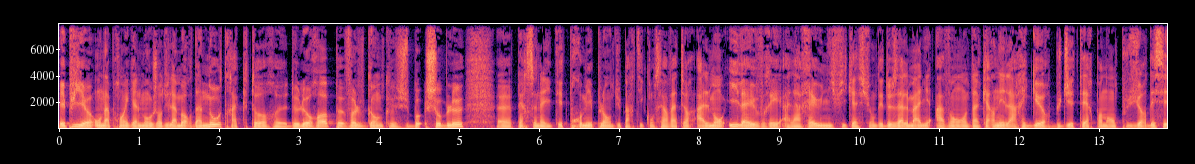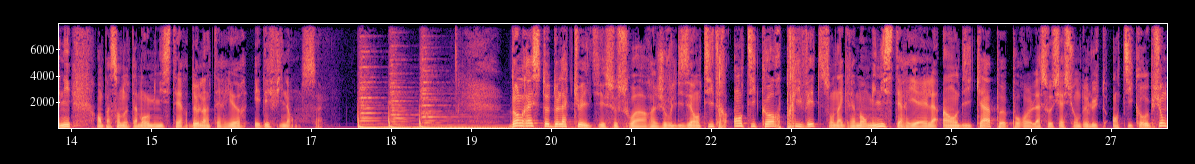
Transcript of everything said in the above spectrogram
Et puis, euh, on apprend également aujourd'hui la mort d'un autre acteur de l'Europe, Wolfgang Schauble, personnalité de premier plan du Parti conservateur allemand. Il a œuvré à la réunification des deux Allemagnes avant d'incarner la rigueur budgétaire pendant plusieurs décennies, en passant notamment au ministère de l'Intérieur et des Finances. Dans le reste de l'actualité ce soir, je vous le disais en titre, Anticor privé de son agrément ministériel. Un handicap pour l'association de lutte anticorruption.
